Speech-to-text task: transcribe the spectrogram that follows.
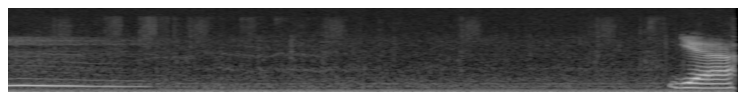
yeah.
